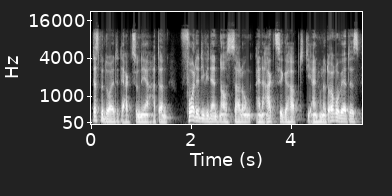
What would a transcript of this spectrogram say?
Das bedeutet, der Aktionär hat dann vor der Dividendenauszahlung eine Aktie gehabt, die 100 Euro wert ist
